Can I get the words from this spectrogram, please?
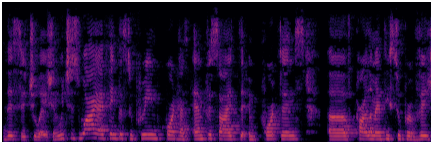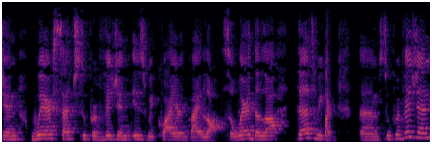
this situation, which is why I think the Supreme Court has emphasized the importance of parliamentary supervision where such supervision is required by law. So where the law does require um, supervision,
